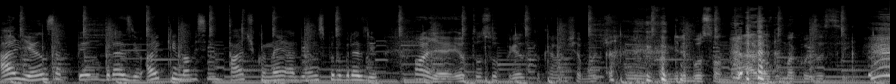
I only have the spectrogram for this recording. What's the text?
Aliança pelo Brasil. Olha que nome simpático, né? Aliança pelo Brasil. Olha, eu tô surpreso que o cara não chamou de, tipo, família Bolsonaro, alguma coisa assim.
